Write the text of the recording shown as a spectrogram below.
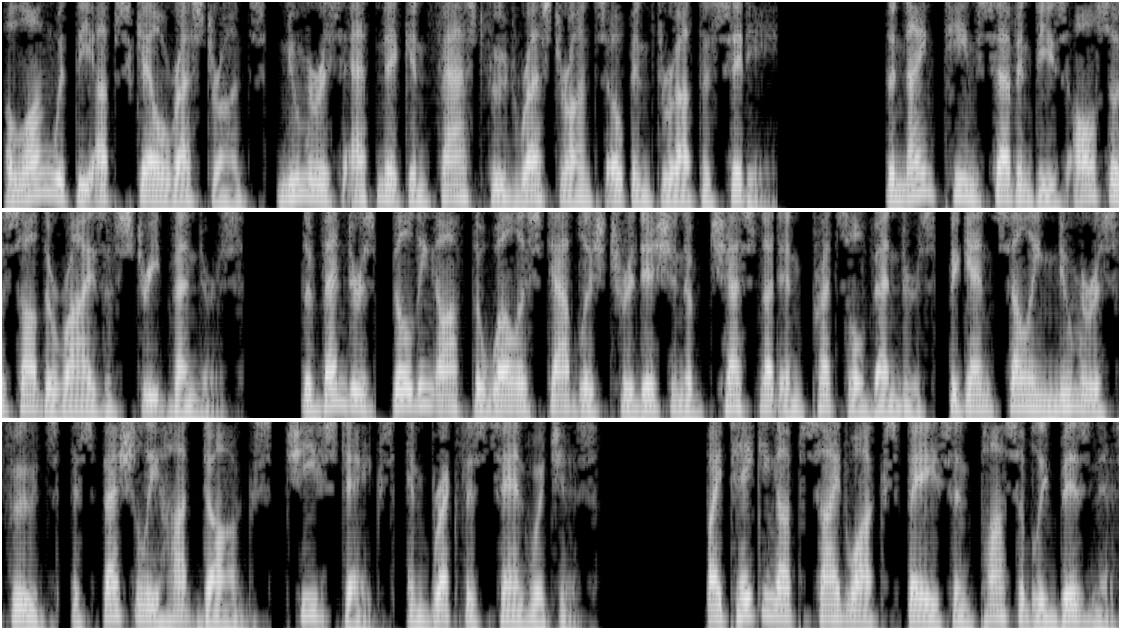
Along with the upscale restaurants, numerous ethnic and fast food restaurants opened throughout the city. The 1970s also saw the rise of street vendors. The vendors, building off the well-established tradition of chestnut and pretzel vendors, began selling numerous foods, especially hot dogs, cheesesteaks, and breakfast sandwiches. By taking up sidewalk space and possibly business,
